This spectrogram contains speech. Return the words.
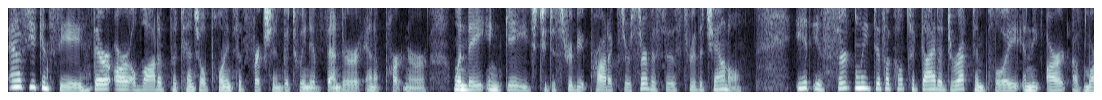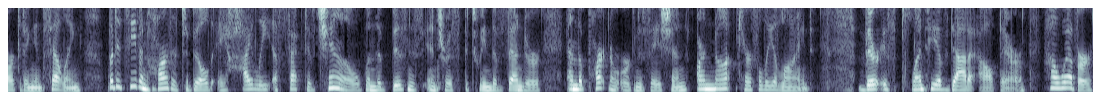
As you can see, there are a lot of potential points of friction between a vendor and a partner when they engage to distribute products or services through the channel. It is certainly difficult to guide a direct employee in the art of marketing and selling, but it's even harder to build a highly effective channel when the business interests between the vendor and the partner organization are not carefully aligned. There is plenty of data out there. However,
